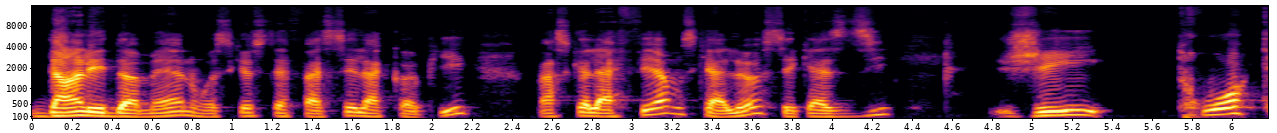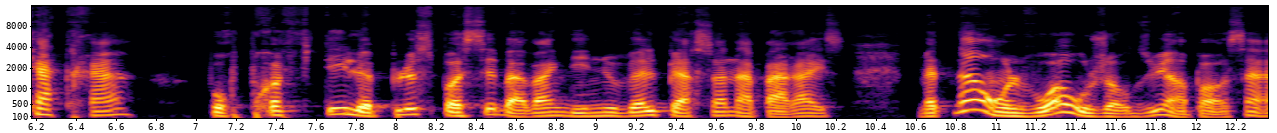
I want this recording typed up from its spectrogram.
dans les domaines où est-ce que c'était facile à copier. Parce que la firme, ce qu'elle a, c'est qu'elle se dit j'ai 3-4 ans pour profiter le plus possible avant que des nouvelles personnes apparaissent. Maintenant, on le voit aujourd'hui en passant.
